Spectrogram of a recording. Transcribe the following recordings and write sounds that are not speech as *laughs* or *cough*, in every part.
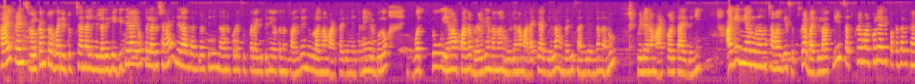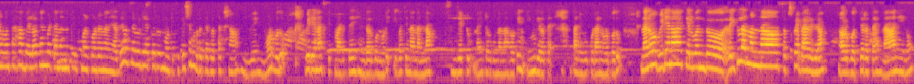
Hi friends welcome to our YouTube channel ಎಲ್ಲರೂ ಹೇಗಿದ್ದೀರಾ? ಯೋಪ್ ಎಲ್ಲರೂ ಚೆನ್ನಾಗಿದ್ದೀರಾ. ಅಂತ ಅನ್ಕೊಳ್ತೀನಿ. ನಾನು ಕೂಡ ಸೂಪರ್ ಆಗಿದ್ದೀನಿ. ಇವತ್ತು ನಾನು ಸಂಜೆಯಿಂದ ವ್ಲಾಗ್ನ ಮಾಡ್ತಾ ಇದ್ದೀನಿ ಅಂತಲೇ ಹೇಳ್ಬೋದು. ಇವತ್ತು ಏನಪ್ಪ ಅಂದರೆ ಬೆಳಗ್ಗೆಯಿಂದ ನಾನು ವೀಡಿಯೋನ ಮಾಡೋಕ್ಕೆ ಆಗಲಿಲ್ಲ. ಹಾಗಾಗಿ ಸಂಜೆಯಿಂದ ನಾನು ವೀಡಿಯೋನ ಮಾಡ್ಕೊಳ್ತಾ ಇದ್ದೀನಿ. ಹಾಗೆ ಇನ್ಯಾರು ನನ್ನ ಚಾನಲ್ಗೆ ಸಬ್ಸ್ಕ್ರೈಬ್ ಆಗಿಲ್ಲ ಪ್ಲೀಸ್ ಸಬ್ಸ್ಕ್ರೈಬ್ ಮಾಡ್ಕೊಳ್ಳಿ. ಹಾಗೆ ಪಕ್ಕದಲ್ಲಿ ಕಾಣುವಂತಹ ಬೆಲಾಕನ್ ಬಟನ್ ಅನ್ನು ಕ್ಲಿಕ್ ಮಾಡಿಕೊಂಡ್ರೆ ನಾನು ಯಾವುದೇ ಹೊಸ ವೀಡಿಯೋ ಹಾಕಿದ್ರು ನೋಟಿಫಿಕೇಶನ್ ಬರುತ್ತೆ. ಬರೋ ತಕ್ಷಣ ನೀವೇ ನೋಡ್ಬೋದು. ವೀಡಿಯೋನ ಸ್ಕಿಪ್ ಮಾಡುತ್ತೆ ಹೆಂಡರ್ಗೂ ನೋಡಿ. ಇವತ್ತಿನ ನನ್ನ ಸಂಜೆ ಟು ನೈಟ್ವರೆಗೂ ನನ್ನ ರೊಟೀನ್ ಹಿಂಗಿರುತ್ತೆ ಅಂತ ನೀವು ಕೂಡ ನೋಡ್ಬೋದು. ನಾನು ವಿಡಿಯೋನ ಕೆಲವೊಂದು ರೆಗ್ಯುಲರ್ ನನ್ನ ಸಬ್ಸ್ಕ್ರೈಬ್ ಯಾರು ಇದ್ದೀರಾ ಅವ್ರಿಗೆ ಗೊತ್ತಿರುತ್ತೆ. ನಾನೇನು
